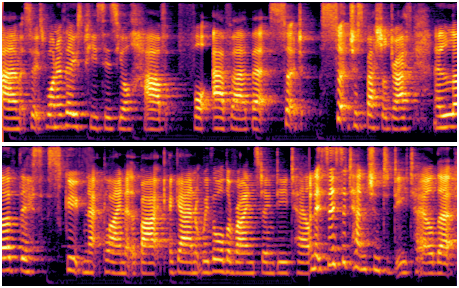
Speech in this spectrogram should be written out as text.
Um, so it's one of those pieces you'll have forever, but such, such a special dress. And I love this scoop neckline at the back, again, with all the rhinestone detail. And it's this attention to detail that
